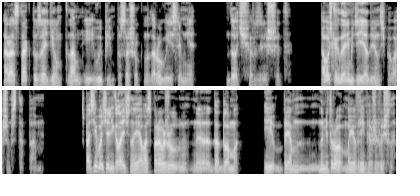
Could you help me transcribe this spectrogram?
А раз так, то зайдем к нам и выпьем посошок на дорогу, если мне дочь разрешит. А вот когда-нибудь и я двинусь по вашим стопам. Спасибо, Василий Николаевич, но я вас провожу э, до дома, и прям на метро мое время уже вышло.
